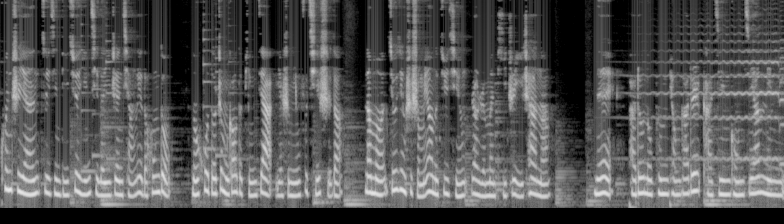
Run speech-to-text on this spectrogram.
昆池岩最近的确引起了一阵强烈的轰动，能获得这么高的评价也是名副其实的。 那么究竟是什么样的剧情让人们提之一颤呢？네 바로 높은 평가를 가진 공지암입니다.《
